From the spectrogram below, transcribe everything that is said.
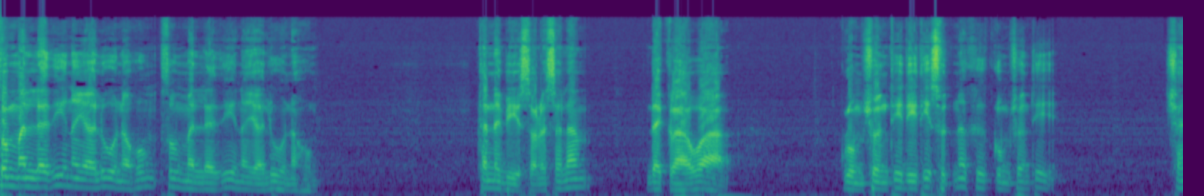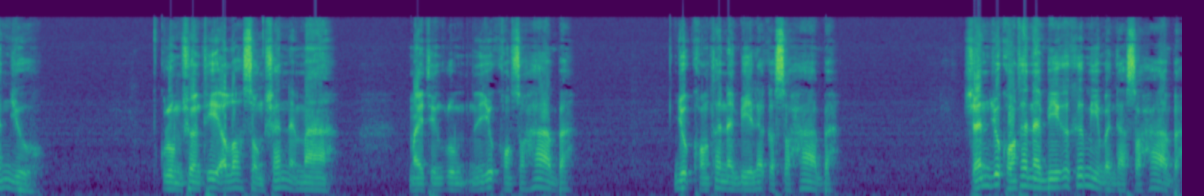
ثم الذين يلونهم ثم الذين يلونهم ท่านนบีสุลต่านได้กล่าวว่ากลุ่มชนที่ดีที่สุดนั่นคือกลุ่มชนที่ฉันอยู่ กลุ่มชนที่อัลลอฮ์ส่งฉันมา หมายถึงกลุ่มในยุคของซอฮาบะยุคของท่านนบีและก็ซอฮาบะ ฉันยุคของท่านนบีก็คือมีบรรดาซอฮาบะ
